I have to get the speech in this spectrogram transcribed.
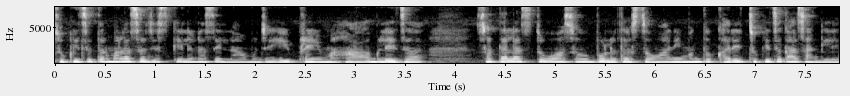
चुकीचं तर मला सजेस्ट केलं नसेल ना? म्हणजे ही फ्रेम हा ब्लेझर स्वतःलाच तो असं बोलत असतो आणि मग तो खरेच चुकीचं का सांगेल?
